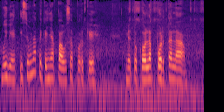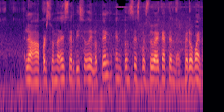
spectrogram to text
Muy bien, hice una pequeña pausa porque me tocó la puerta la, la persona de servicio del hotel, entonces pues tuve que atender. Pero bueno,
